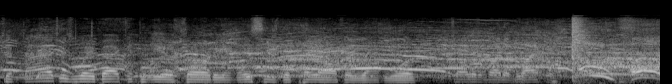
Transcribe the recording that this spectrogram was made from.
Connived his way back into the authority, and this is the payoff of Randy Orton. Talking about a Viper. Oh! Oh!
